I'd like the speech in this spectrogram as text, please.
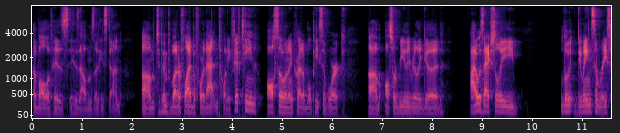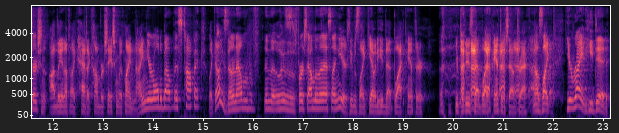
of all of his his albums that he's done. Um, to Pimp a Butterfly before that in 2015, also an incredible piece of work. Um, also really really good. I was actually doing some research and oddly enough, like had a conversation with my nine year old about this topic. Like, oh, he's done an album in the this is his first album in the last nine years. He was like, yeah, but he did that Black Panther. He produced that Black Panther soundtrack, and I was like, "You're right, he did.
